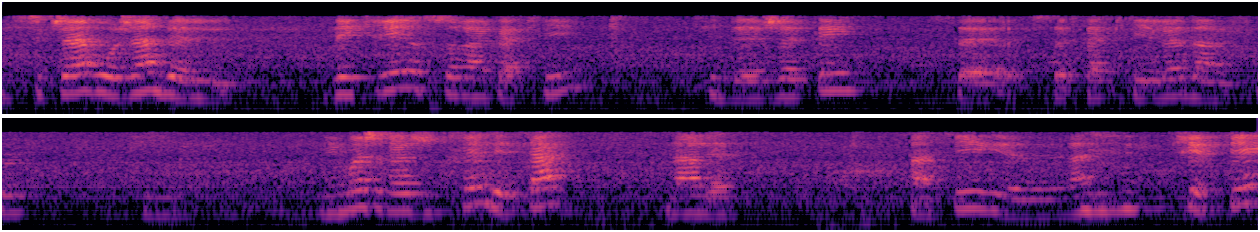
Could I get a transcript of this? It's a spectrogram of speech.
Je suggère aux gens de d'écrire sur un papier, puis de jeter ce, ce papier-là dans le feu. Mais moi, je rajouterais l'étape dans le sentier euh, chrétien.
